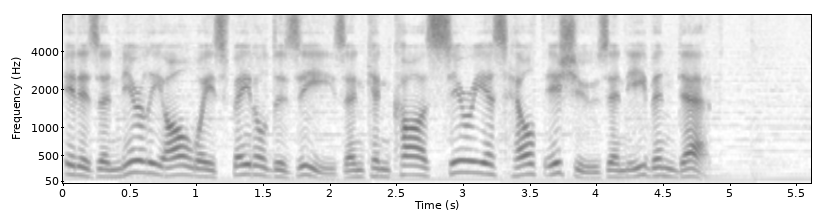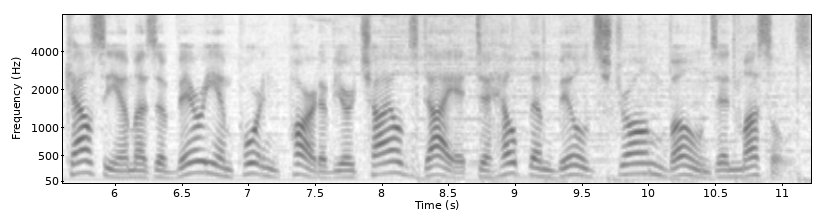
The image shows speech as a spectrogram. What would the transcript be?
It is a nearly always fatal disease and can cause serious health issues and even death. Calcium is a very important part of your child's diet to help them build strong bones and muscles.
